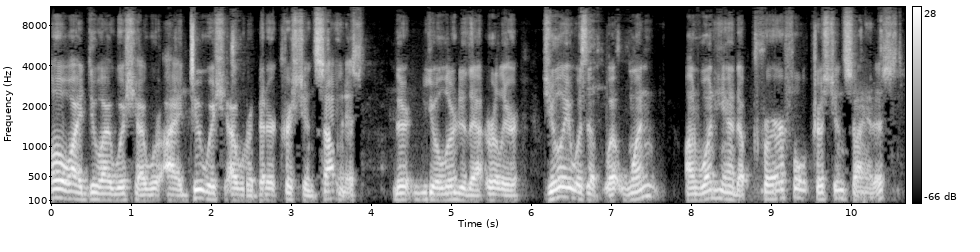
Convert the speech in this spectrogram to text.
Oh, I do. I wish I were. I do wish I were a better Christian scientist. There, you alluded to that earlier. Julia was a one on one hand a prayerful Christian scientist,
